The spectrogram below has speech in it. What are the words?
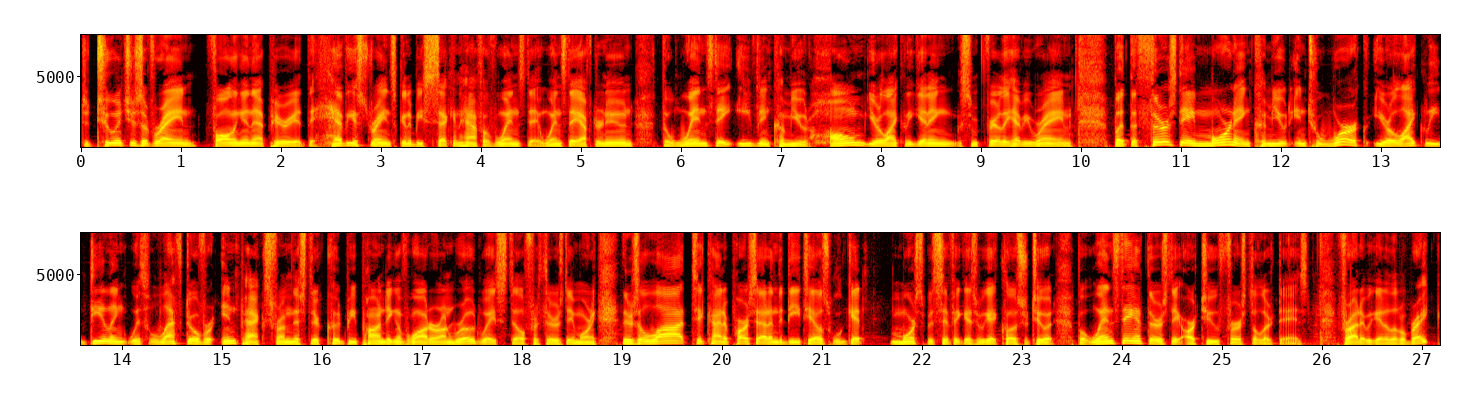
to two inches of rain falling in that period. The heaviest rain is going to be second half of Wednesday. Wednesday afternoon, the Wednesday evening commute home, you're likely getting some fairly heavy rain. But the Thursday morning commute into work, you're likely dealing with leftover impacts from this. There could be ponding of water on roadways still for Thursday morning. There's a lot to kind of parse out in the details. We'll get more specific as we get closer to it. But Wednesday and Thursday are two first alert days. Friday, we get a little break.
